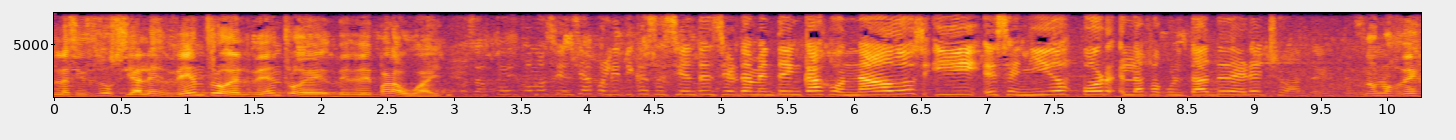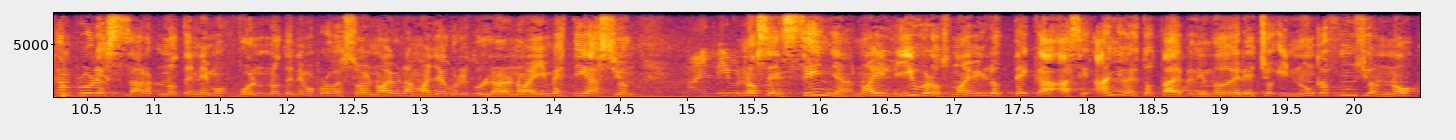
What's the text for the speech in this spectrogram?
las ciencias sociales dentro de, dentro de, Paraguay. Ciencias políticas se sienten ciertamente encajonados y ceñidos por la Facultad de Derecho antes no nos dejan progresar, no tenemos, no tenemos profesores, no hay una malla curricular, no hay investigación. No, hay libros. no se enseña, no hay libros, no hay biblioteca. Hace años esto está dependiendo de derecho y nunca funcionó.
